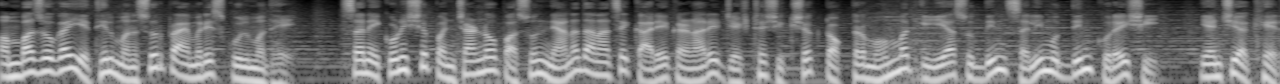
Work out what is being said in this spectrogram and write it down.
अंबाजोगाई येथील मनसूर प्रायमरी स्कूलमध्ये सन एकोणीसशे पंच्याण्णवपासून ज्ञानदानाचे कार्य करणारे ज्येष्ठ शिक्षक डॉक्टर मोहम्मद इलियासुद्दीन सलीमुद्दीन कुरैशी यांची अखेर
